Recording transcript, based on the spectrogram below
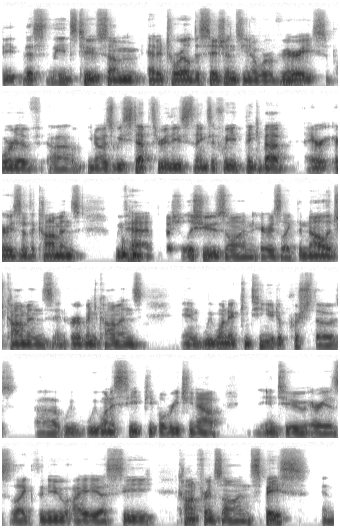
the this leads to some editorial decisions. You know, we're very supportive. Uh, you know, as we step through these things, if we think about areas of the commons. We've had special issues on areas like the knowledge commons and urban commons, and we want to continue to push those. Uh, we we want to see people reaching out into areas like the new IASC conference on space and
